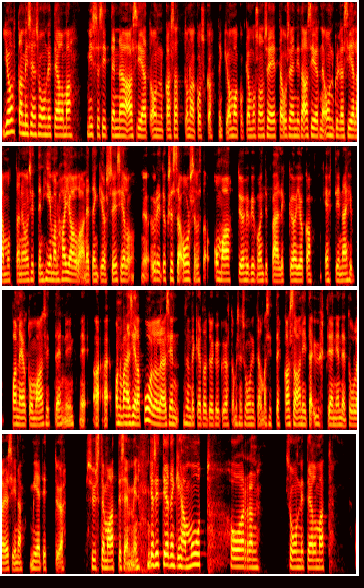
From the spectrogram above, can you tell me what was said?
johtamisen suunnitelma, missä sitten nämä asiat on kasattuna, koska jotenkin oma kokemus on se, että usein niitä asioita ne on kyllä siellä, mutta ne on sitten hieman hajallaan, etenkin jos ei siellä yrityksessä ole sellaista omaa työhyvinvointipäällikköä, joka ehtii näihin paneutumaan sitten, niin ne on vähän siellä puolella ja sen, sen takia tuo työkykyjohtamisen suunnitelma sitten kasaa niitä yhteen ja ne tulee siinä mietittyä systemaattisemmin. Ja sitten tietenkin ihan muut HRn suunnitelmat,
